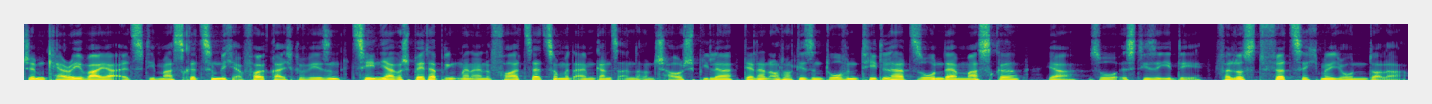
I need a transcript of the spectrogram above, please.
Jim Carrey war ja als die Maske ziemlich erfolgreich gewesen. Zehn Jahre später bringt man eine Fortsetzung mit einem ganz anderen Schauspieler, der dann auch noch diesen doofen Titel hat, Sohn der Maske. Ja, so ist diese Idee. Verlust 40 Millionen Dollar.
